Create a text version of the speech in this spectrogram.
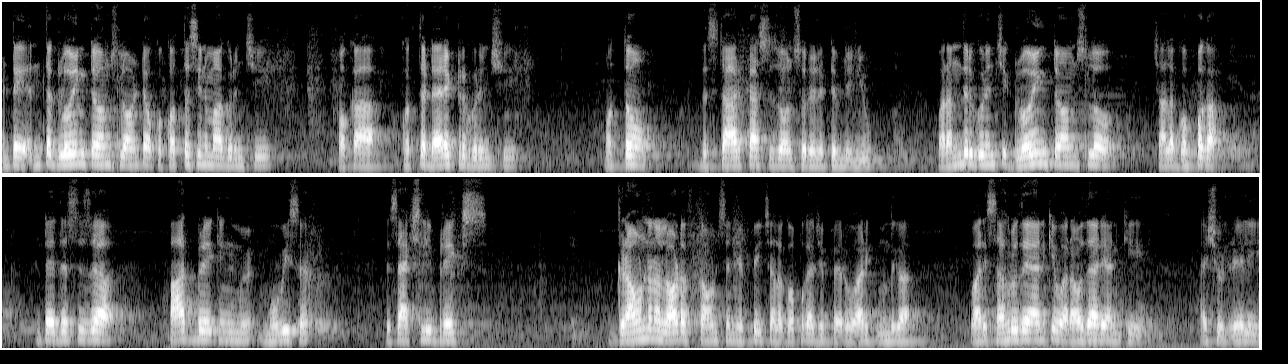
అంటే ఎంత గ్లోయింగ్ టర్మ్స్లో అంటే ఒక కొత్త సినిమా గురించి ఒక కొత్త డైరెక్టర్ గురించి మొత్తం the star cast is also relatively new. వారందరి గురించి గ్లోయింగ్ టర్మ్స్లో చాలా గొప్పగా అంటే this is a path breaking movie sir this actually breaks ground on a lot of counts అని చెప్పి చాలా గొప్పగా చెప్పారు వారికి ముందుగా వారి సహృదయానికి వారి ఔదార్యానికి I should really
